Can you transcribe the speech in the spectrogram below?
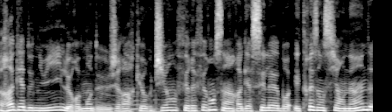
Raga de nuit, le roman de Gérard Kurgian, fait référence à un raga célèbre et très ancien en Inde,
